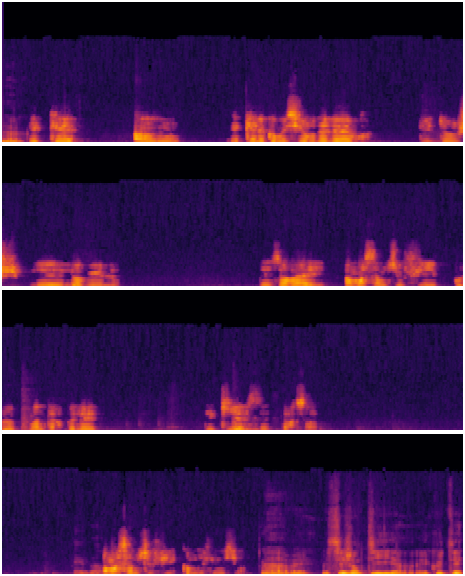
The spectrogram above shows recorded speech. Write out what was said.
Ah. Et que, en, et que les commissures des lèvres qui touchent les lobules des oreilles, à moi ça me suffit pour m'interpeller de qui est cette personne. Eh ben, À moi ça me suffit comme définition. Ah ouais, c'est gentil. Hein. Écoutez,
